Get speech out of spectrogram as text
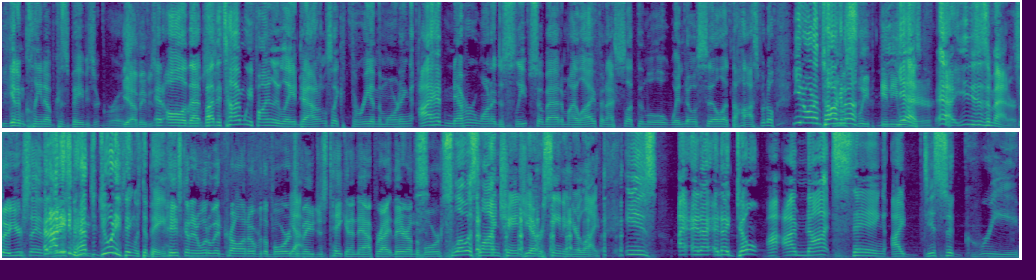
you get them clean up because babies are gross. Yeah, babies and all of that. By the time we finally laid down, it was like three in the morning. I had never wanted to sleep so bad in my life, and I slept in the little windowsill at the hospital. You know what I'm talking You'll about? sleep anywhere. Yes. Yeah, it doesn't matter. So you're saying that and I didn't even have to do anything with the baby. Heiskanen would have been crawling over the boards Yeah. and maybe just taking a nap right there on the board. slowest line change you ever seen in your life is I, and I and I don't I, I'm not saying I disagree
